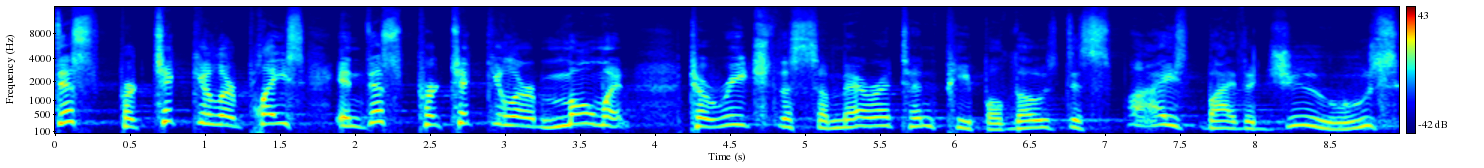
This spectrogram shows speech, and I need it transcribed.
this particular place in this particular moment to reach the Samaritan people, those despised by the Jews,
